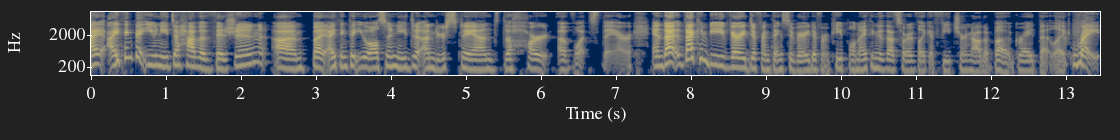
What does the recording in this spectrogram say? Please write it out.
I, I think that you need to have a vision, um, but I think that you also need to understand the heart of what's there, and that that can be very different things to very different people. And I think that that's sort of like a feature, not a bug, right? That like, right?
